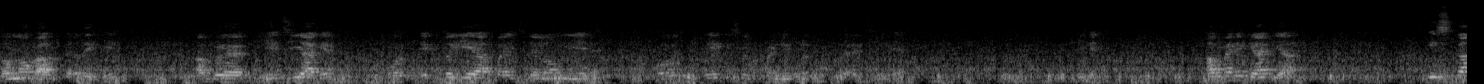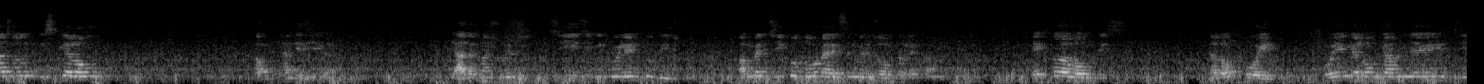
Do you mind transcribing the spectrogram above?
दोनों का जरा देखिए अब ये जी आ गया और एक तो ये आपका इसके अलॉन्ग ये है और एक इसके परपेंडिकुलर डायरेक्शन है ठीक है अब मैंने क्या किया? इसका जो, इसके अलॉन्ग अब ध्यान दीजिएगा। याद रखना शुरू G is equivalent to this too अब मैं जी को दो डायरेक्शन में रिजॉल्व कर लेता हूँ। एक तो अलोंग दिस अलोंग ओए के अलोंग क्या बन जाएगा? जी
